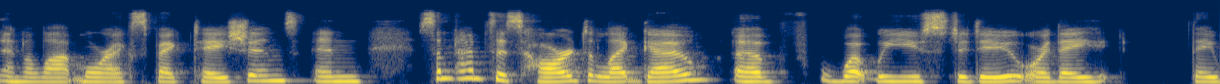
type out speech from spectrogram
and a lot more expectations. And sometimes it's hard to let go of what we used to do or they they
